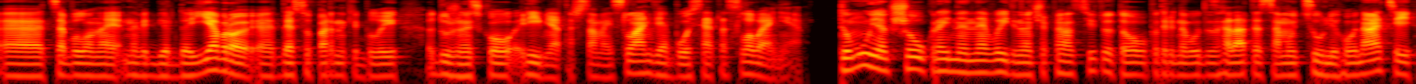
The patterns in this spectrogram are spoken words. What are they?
е, це було на, на відбір до євро, е, де суперники були дуже низького рівня, та ж сама Ісландія, Боснія та Словенія. Тому, якщо Україна не вийде на чемпіонат світу, то потрібно буде згадати саме цю лігу націй,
